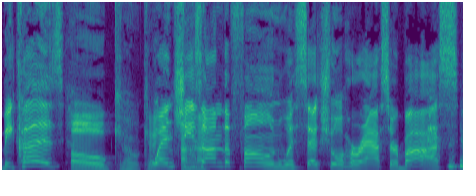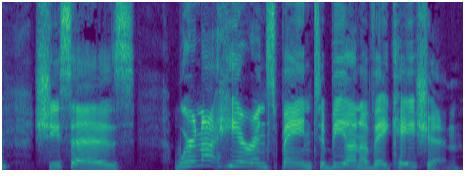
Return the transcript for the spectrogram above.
because okay, okay. when she's Ajá. on the phone with sexual harasser boss, she says, "We're not here in Spain to be on a vacation."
